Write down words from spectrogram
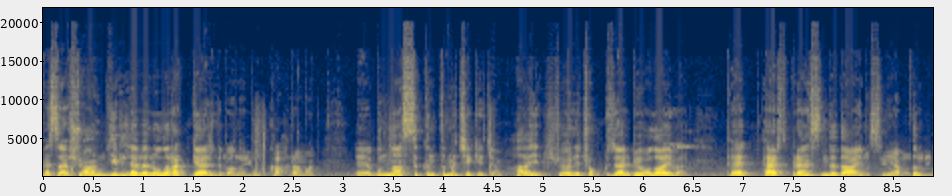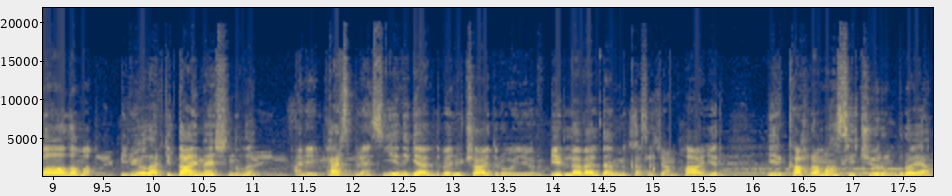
Mesela şu an bir level olarak geldi bana bu kahraman. Ee, bundan sıkıntı mı çekeceğim? Hayır. Şöyle çok güzel bir olay var. Pe- Pers Prensi'nde de aynısını yaptım. Bağlama. Biliyorlar ki Dimensional'ı hani Pers Prensi yeni geldi. Ben 3 aydır oynuyorum. Bir levelden mi kasacağım? Hayır. Bir kahraman seçiyorum buraya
